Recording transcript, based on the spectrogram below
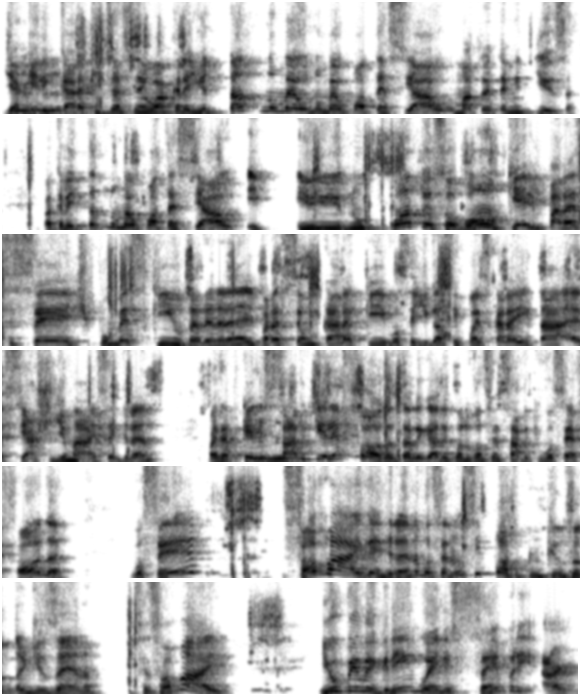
De aquele Uhum. cara que diz assim, eu acredito tanto no meu, no meu potencial, o Matuê tem muito disso, eu acredito tanto no meu potencial e, e no quanto eu sou bom, que ele parece ser, tipo, mesquinho, tá entendendo? Ele parece ser um cara que você diga assim, pô, esse cara aí tá, é, se acha demais, tá entendendo? Mas é porque ele Uhum. sabe que ele é foda, tá ligado? E quando você sabe que você é foda, você só vai, tá entendendo? Você não se importa com o que os outros estão dizendo. Você só vai. E o Billy Gringo, ele sempre. a-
